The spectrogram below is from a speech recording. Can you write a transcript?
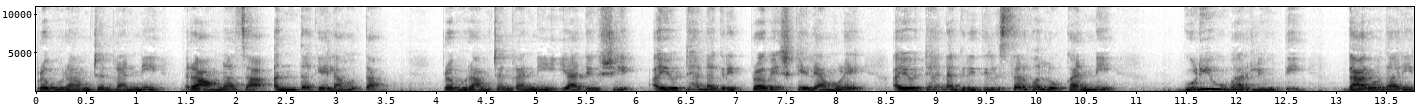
प्रभू रामचंद्रांनी रावणाचा अंत केला होता. प्रभू रामचंद्रांनी या दिवशी अयोध्या नगरीत प्रवेश केल्यामुळे अयोध्या नगरीतील सर्व लोकांनी गुढी उभारली होती. दारोदारी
